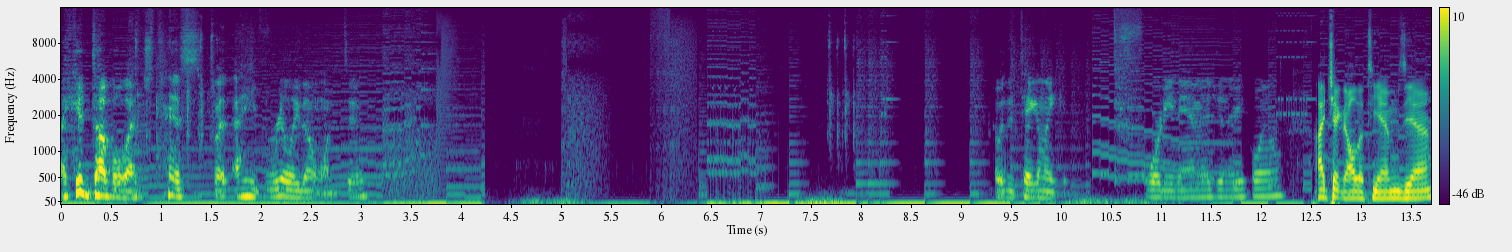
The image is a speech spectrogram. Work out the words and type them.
I could double edge this, but I really don't want to. I would have taken like 40 damage in recoil. I checked all the TMs, yeah.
